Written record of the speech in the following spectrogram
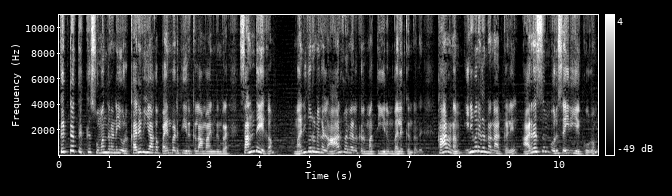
திட்டத்துக்கு சுமந்திரனை ஒரு கருவியாக பயன்படுத்தி இருக்கலாமா என்கின்ற சந்தேகம் மனிதுரிமைகள் ஆர்வலர்கள் மத்தியிலும் வலுக்கின்றது. காரணம் இனி வருகின்ற நாட்களில் அரசும் ஒரு செய்தியை கூறும்.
